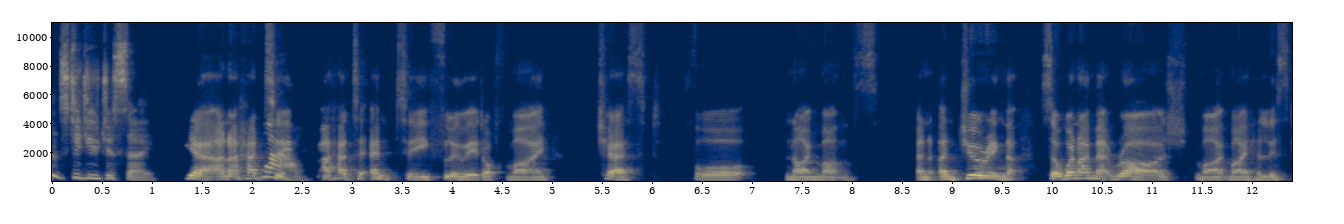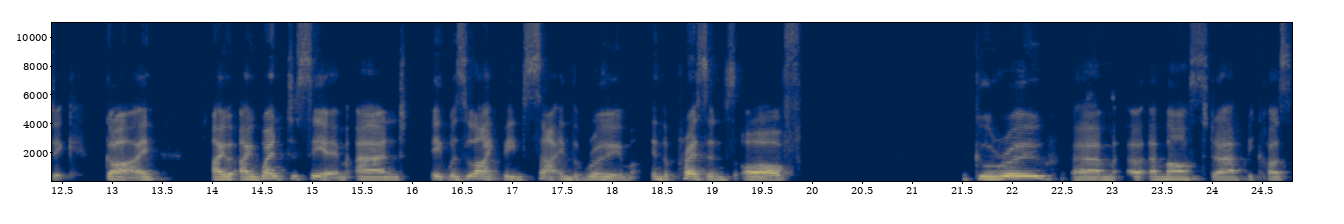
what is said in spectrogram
months? Did you just say? Yeah, and I had wow. to I had to empty fluid off my chest for nine months. And and during that, so when I met Raj, my my holistic guy, I, I went to see him and it was like being sat in the room in the presence of guru um a, a, master because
